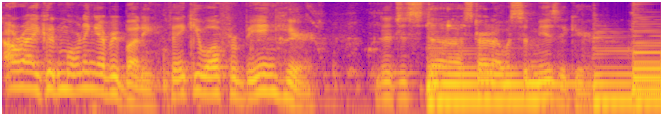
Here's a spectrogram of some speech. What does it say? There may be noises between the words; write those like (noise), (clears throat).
All right, good morning, everybody. Thank you all for being here. I'm gonna just uh, start out with some music here.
